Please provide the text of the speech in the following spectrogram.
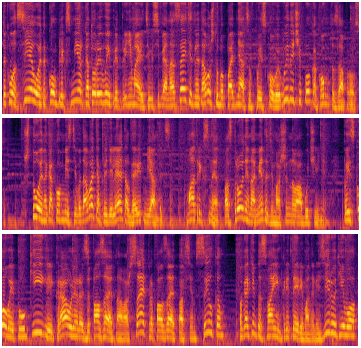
Так вот, SEO – это комплекс мер, которые вы предпринимаете у себя на сайте для того, чтобы подняться в поисковой выдаче по какому-то запросу. Что и на каком месте выдавать определяет алгоритм Яндекса. MatrixNet, построенный на методе машинного обучения. Поисковые пауки или краулеры заползают на ваш сайт, проползают по всем ссылкам, по каким-то своим критериям анализируют его,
